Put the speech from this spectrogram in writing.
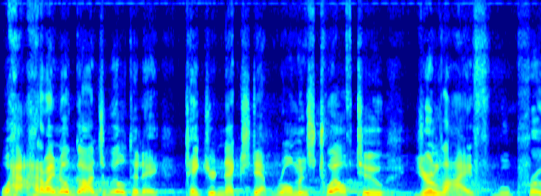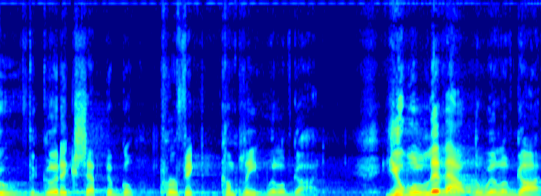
Well, how, how, do I know God's will today? Take your next step. Romans 12, 2, your life will prove the good, acceptable, perfect, complete will of God. You will live out the will of God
